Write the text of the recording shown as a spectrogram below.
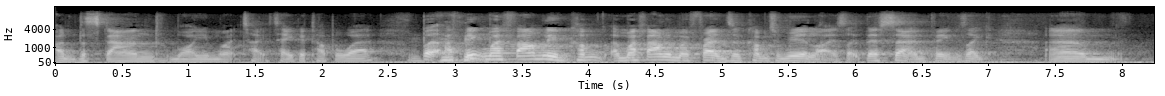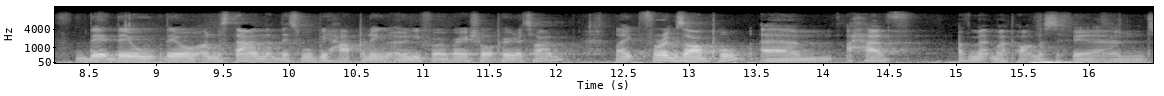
understand why you might ta take a Tupperware. But I think my family have come, uh, my family, and my friends have come to realize like there's certain things like um, they they will, they will understand that this will be happening only for a very short period of time. Like for example, um, I have I've met my partner Sophia, and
